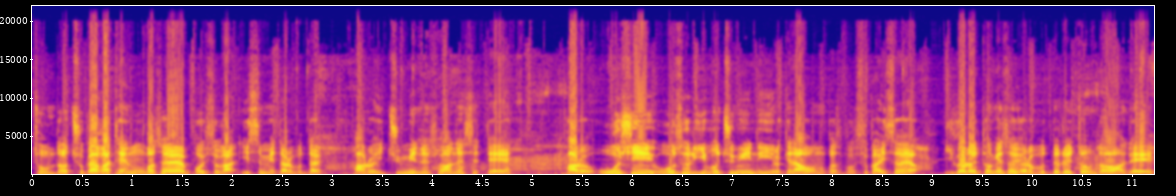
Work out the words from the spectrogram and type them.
좀 더 추가가 되는 것을 볼 수가 있습니다, 여러분들. 바로 이 주민을 소환했을 때 바로 옷이 옷을 입은 주민이 이렇게 나오는 것을 볼 수가 있어요. 이거를 통해서 여러분들을 좀더 네.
